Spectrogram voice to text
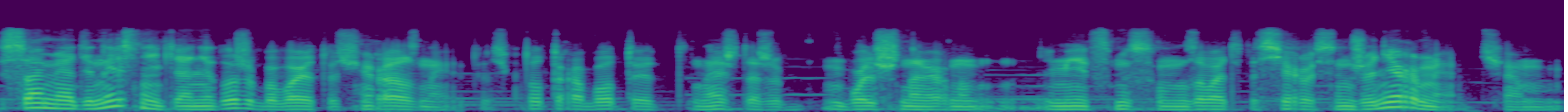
сами 1С, они тоже бывают очень разные. То есть кто-то работает, знаешь, даже больше, наверное, имеет смысл называть это сервис-инженерами, чем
